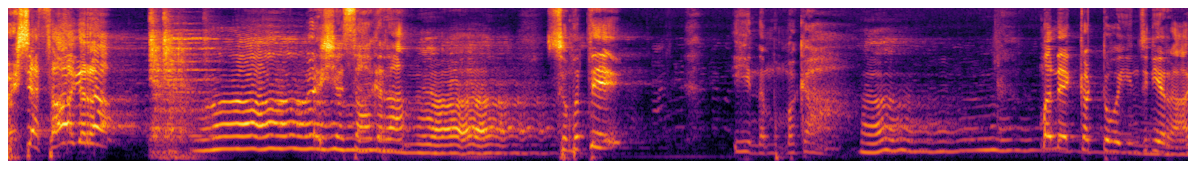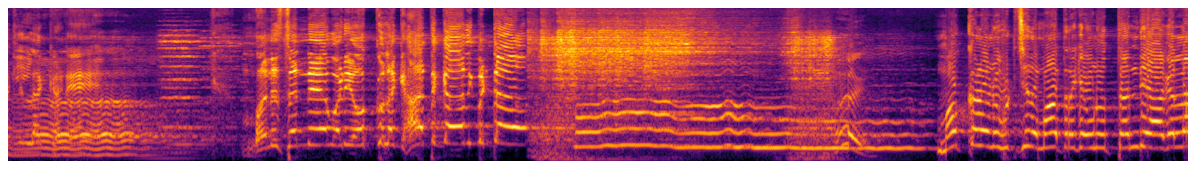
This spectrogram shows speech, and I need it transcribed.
ವಿಷ ಸಾಗರ ವಿಷ ಸಾಗರ ಸುಮತಿ ಈ ನಮ್ಮ ಮಗ. ಮನೆ ಕಟ್ಟೋ ಇಂಜಿನಿಯರ್ ಆಗ್ಲಿಲ್ಲ ಕಣೆ. ಮನಸ್ಸನ್ನೇ ಒಡೆಯೋ ಕುಲ ಘಾತಕ ಆಗ್ಬಿಟ್ಟ ಮಕ್ಕಳನ್ನು ಹುಟ್ಟಿಸಿದ ಮಾತ್ರಕ್ಕೆ ಅವನು ತಂದೆ ಆಗಲ್ಲ.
